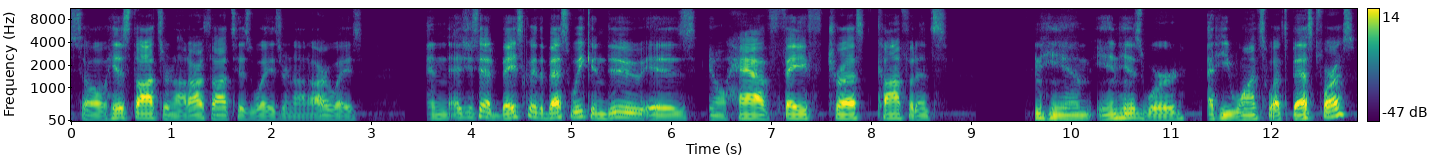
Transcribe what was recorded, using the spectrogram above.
So his thoughts are not our thoughts, his ways are not our ways. And as you said, basically the best we can do is, you know, have faith, trust, confidence in him, in his word, that he wants what's best for us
